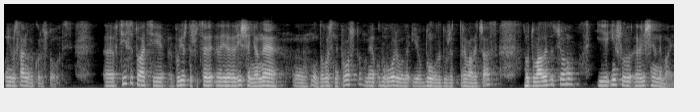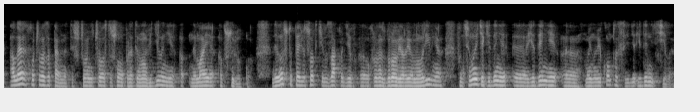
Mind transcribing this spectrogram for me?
універсально використовуватися. Е, В цій ситуації, повірте, що це рішення не ну, далось непросто. Ми обговорювали і обдумували дуже тривалий час, готувалися до цього, і іншого е, рішення немає. Але хочу вас запевнити, що нічого страшного в оперативному відділенні немає абсолютно. 95% закладів е, охорони здоров'я районного рівня функціонують як єдині, е, єдині е, майнові комплекси, єдині ціле.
